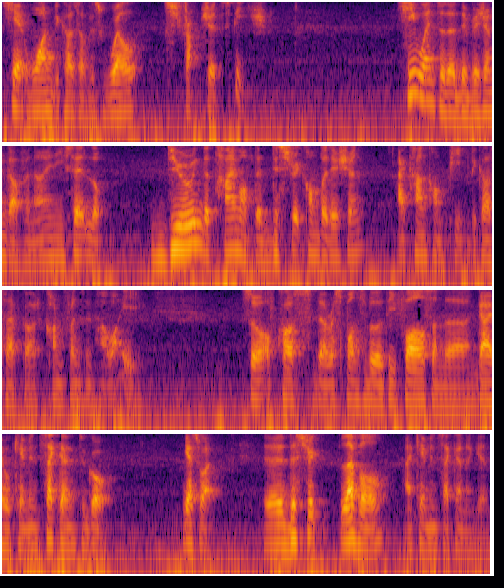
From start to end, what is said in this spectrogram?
he had won because of his well structured speech. He went to the division governor and he said, Look, during the time of the district competition, I can't compete because I've got a conference in Hawaii. So, of course, the responsibility falls on the guy who came in second to go. Guess what? the district level, I came in second again.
